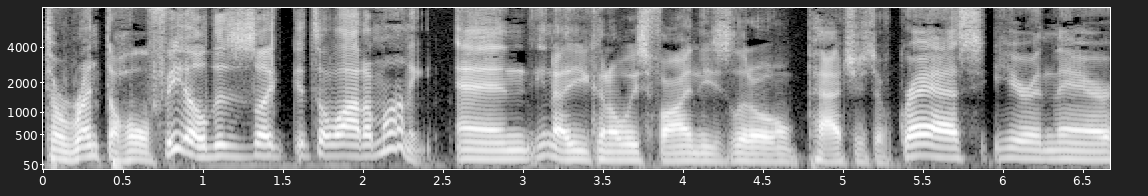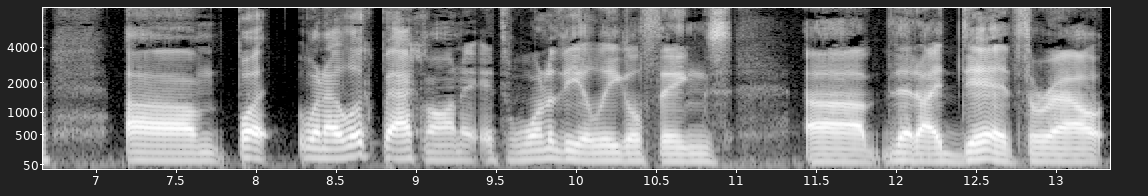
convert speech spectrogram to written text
To rent the whole field is like, it's a lot of money. And, you know, you can always find these little patches of grass here and there. Um, but when I look back on it, it's one of the illegal things uh, that I did throughout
